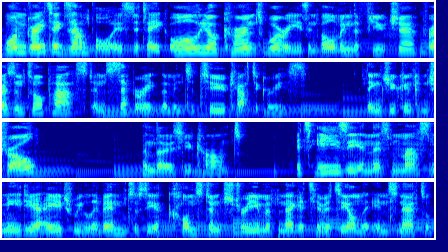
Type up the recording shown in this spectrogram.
One great example is to take all your current worries involving the future, present, or past and separate them into two categories things you can control and those you can't. It's easy in this mass media age we live in to see a constant stream of negativity on the internet or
